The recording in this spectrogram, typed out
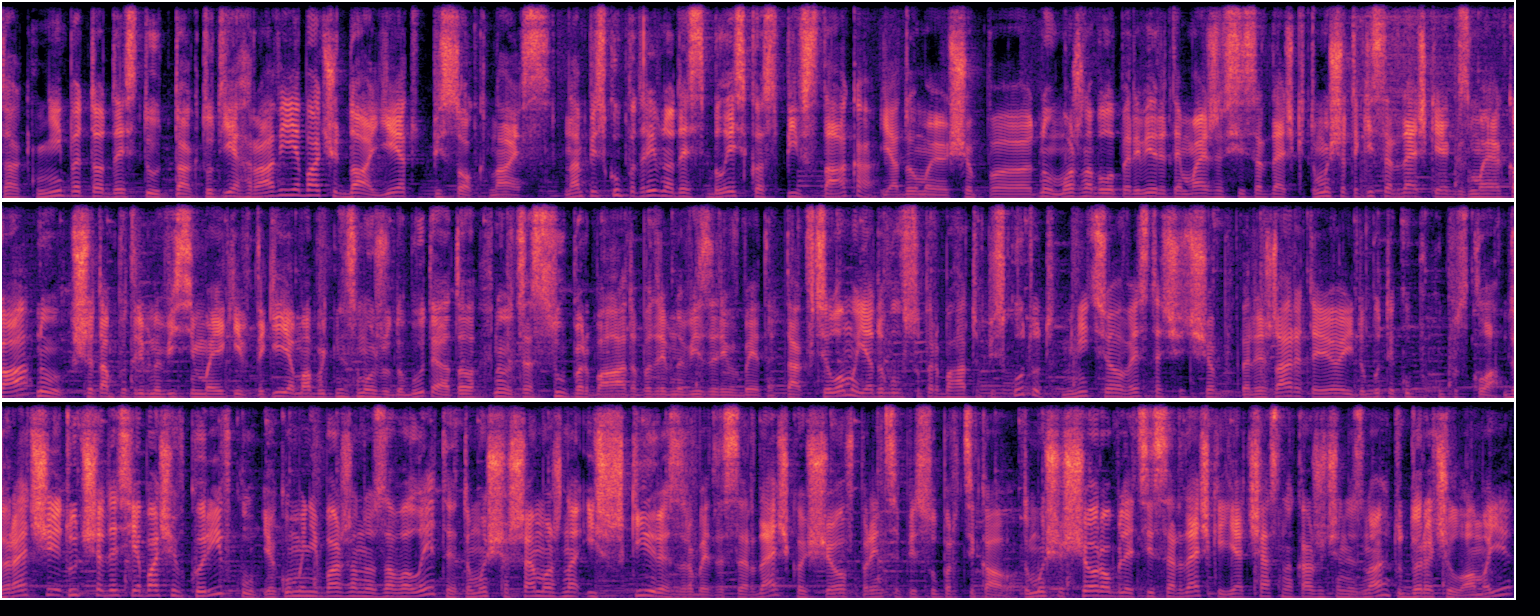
Так, нібито десь тут. Так, тут є гравій, я бачу. Да, є тут пісок. Найс. Нам піску потрібно десь близько з півстака. Я думаю, щоб е, ну можна було перевірити майже всі сердечки. Тому що такі сердечки, як з маяка, ну що там потрібно 8 маяків, такі я, мабуть, не зможу добути, а то ну це супер багато потрібно візерів вбити. Так, в цілому я добув супер багато піску тут. Мені цього вистачить, щоб пережарити його і добути купу купу скла. До речі, тут ще десь я бачив корівку, яку мені бажано завалити, тому що ще можна із шкіри зробити сердечко, що в принципі супер цікаво. Тому що що роблять ці сердечки, я чесно кажучи, не знаю. Тут, до речі, лама є.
